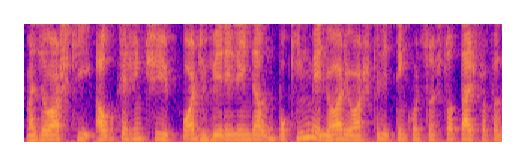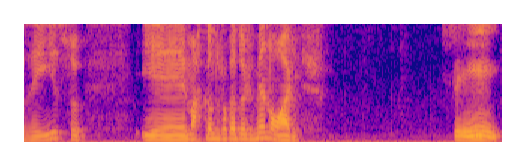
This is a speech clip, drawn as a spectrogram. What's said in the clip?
mas eu acho que algo que a gente pode ver ele ainda um pouquinho melhor, eu acho que ele tem condições totais para fazer isso, é marcando jogadores menores. Sim,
